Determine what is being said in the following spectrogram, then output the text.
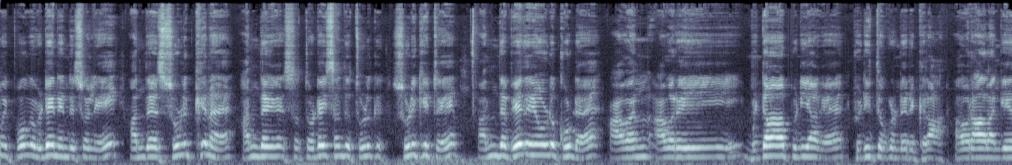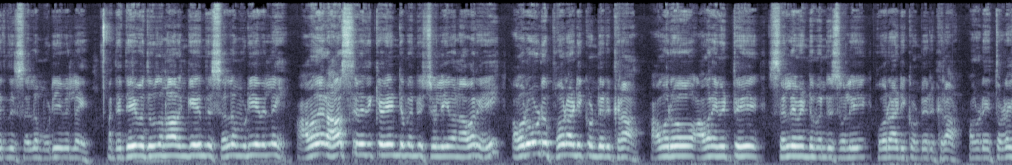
திரும்பி போக விடேன் என்று சொல்லி அந்த சுழுக்கின அந்த தொடை சந்து துளுக்கு சுழுக்கிட்டு அந்த வேதனையோடு கூட அவன் அவரை விடாப்பிடியாக பிடித்து கொண்டிருக்கிறான். அவரால் அங்கே இருந்து செல்ல முடியவில்லை. அந்த தெய்வதூதனால் அங்கிருந்து செல்ல முடியவில்லை. அவர் ஆசீர்வதிக்க வேண்டும் என்று சொல்லி அவன் அவரை அவரோடு போராடி கொண்டிருக்கிறான். அவரோ அவனை விட்டு செல்ல வேண்டும் என்று சொல்லி போராடி கொண்டிருக்கிறான். அவனுடைய தொடை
